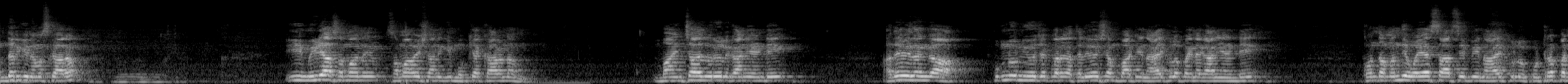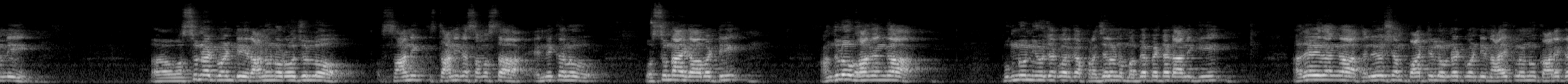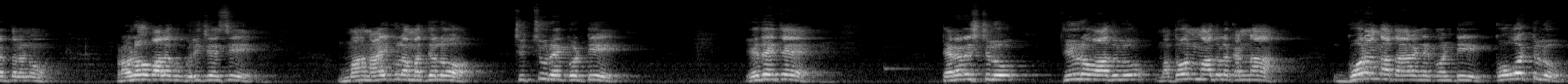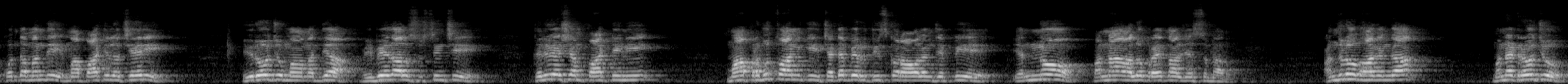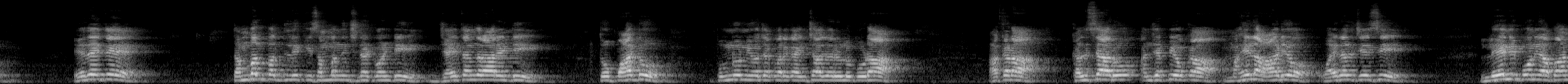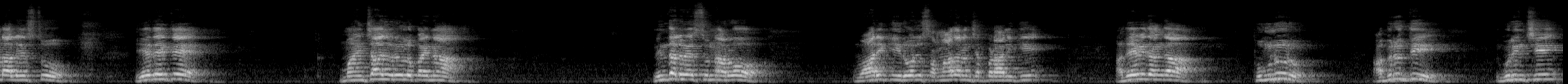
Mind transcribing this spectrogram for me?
అందరికీ నమస్కారం. ఈ మీడియా సమాన సమావేశానికి ముఖ్య కారణం మా ఇన్ఛార్జ్ వర్యులు కానివ్వండి అదేవిధంగా పుంగనూరు నియోజకవర్గ తెలుగుదేశం పార్టీ నాయకులపైన కానివ్వండి కొంతమంది వైఎస్ఆర్సీపీ నాయకులు కుట్రపన్ని వస్తున్నటువంటి రానున్న రోజుల్లో స్థానిక స్థానిక సంస్థ ఎన్నికలు వస్తున్నాయి కాబట్టి అందులో భాగంగా పుంగనూరు నియోజకవర్గ ప్రజలను మభ్యపెట్టడానికి అదేవిధంగా తెలుగుదేశం పార్టీలో ఉన్నటువంటి నాయకులను కార్యకర్తలను ప్రలోభాలకు గురి చేసి మా నాయకుల మధ్యలో చిచ్చు రేగొట్టి ఏదైతే టెర్రరిస్టులు తీవ్రవాదులు మతోన్మాదుల కన్నా ఘోరంగా తయారైనటువంటి కోవట్టులు కొంతమంది మా పార్టీలో చేరి ఈరోజు మా మధ్య విభేదాలు సృష్టించి తెలుగుదేశం పార్టీని మా ప్రభుత్వానికి చెడ్డ పేరు తీసుకురావాలని చెప్పి ఎన్నో పన్నాగాలు ప్రయత్నాలు చేస్తున్నారు. అందులో భాగంగా మొన్నటి రోజు ఏదైతే తంబల్పల్లికి సంబంధించినటువంటి జయచంద్రారెడ్డితో పాటు పుంగనూరు నియోజకవర్గ ఇన్ఛార్జీలు కూడా అక్కడ కలిశారు అని చెప్పి ఒక మహిళ ఆడియో వైరల్ చేసి లేనిపోని అపాండాలు వేస్తూ ఏదైతే మా ఇన్ఛార్జీల పైన నిందలు వేస్తున్నారో వారికి ఈరోజు సమాధానం చెప్పడానికి అదేవిధంగా పుంగనూరు అభివృద్ధి గురించి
